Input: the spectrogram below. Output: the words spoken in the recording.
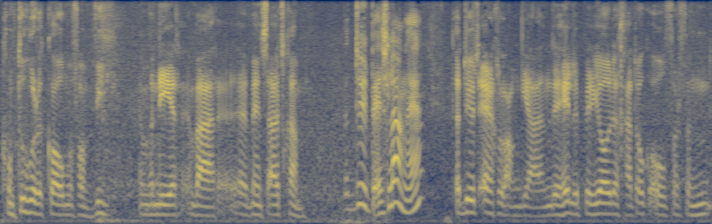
contouren komen van wie en wanneer en waar eh, mensen uitgaan. Dat duurt best lang, hè? Dat duurt erg lang, ja. En de hele periode gaat ook over van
